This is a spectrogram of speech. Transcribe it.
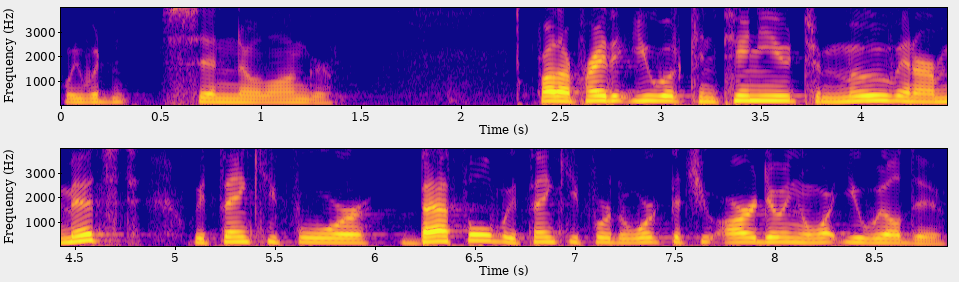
We would sin no longer. Father, I pray that you will continue to move in our midst. We thank you for Bethel. We thank you for the work that you are doing and what you will do.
